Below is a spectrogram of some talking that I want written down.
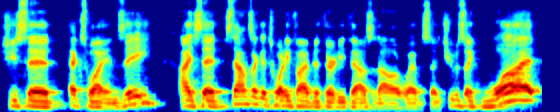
She said X, Y, and Z. I said, sounds like a twenty-five to thirty thousand dollar website. She was like, "What?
